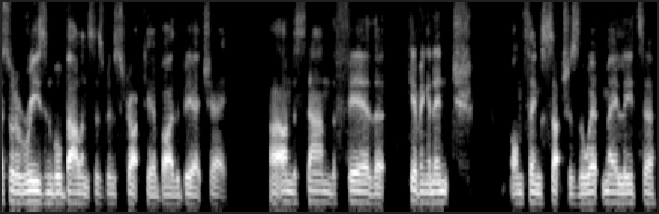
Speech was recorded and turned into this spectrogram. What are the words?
a sort of reasonable balance has been struck here by the BHA. I understand the fear that giving an inch on things such as the whip may lead to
